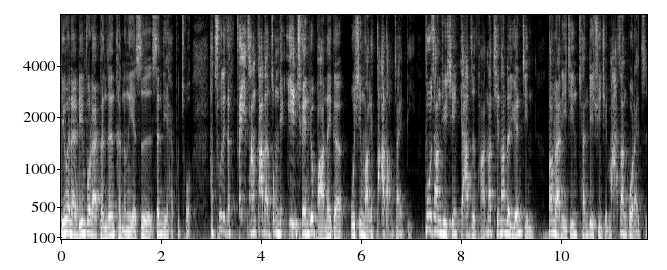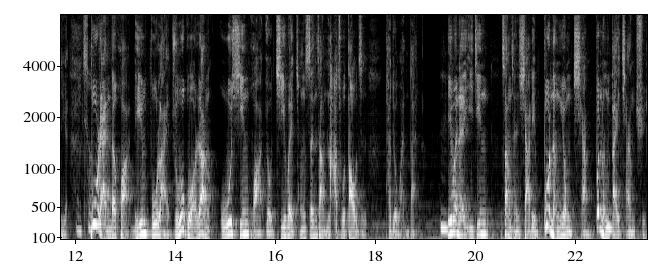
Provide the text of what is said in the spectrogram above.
因为呢，林福来本身可能也是身体还不错，他出了一个非常大的重拳，一拳就把那个吴兴华给打倒在地，扑上去先压制他。那其他的远警当然已经传递讯息，马上过来支援。不然的话，林福来如果让吴兴华有机会从身上拿出刀子，他就完蛋了。嗯因为呢，已经上层下令不能用枪，不能带枪去，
